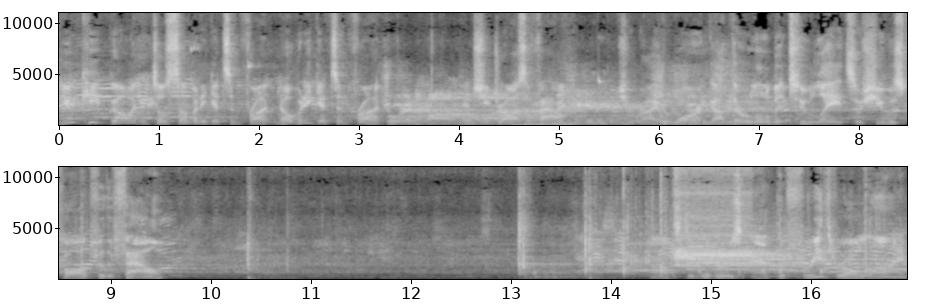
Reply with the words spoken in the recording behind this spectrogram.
You keep going until somebody gets in front. Nobody gets in front, and she draws a foul. Jeriah Warren got there a little bit too late, so she was called for the foul. Delivers at the free throw line.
